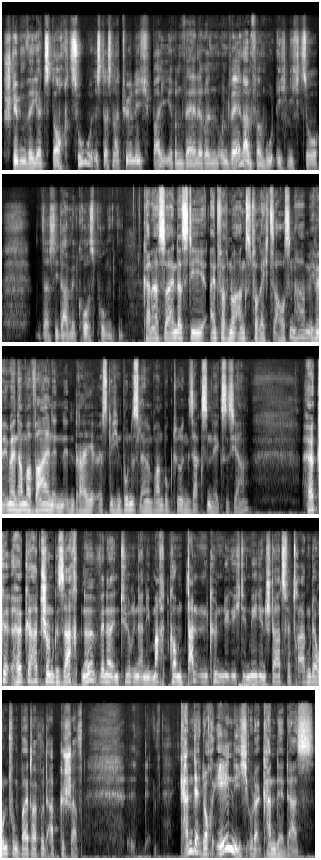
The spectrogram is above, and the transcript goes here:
stimmen wir jetzt doch zu, ist das natürlich bei ihren Wählerinnen und Wählern vermutlich nicht so, dass sie damit groß punkten. Kann das sein, dass die einfach nur Angst vor Rechtsaußen haben? Ich meine, immerhin haben wir Wahlen in, in drei östlichen Bundesländern, Brandenburg, Thüringen, Sachsen nächstes Jahr. Höcke, Höcke hat schon gesagt, ne, wenn er in Thüringen an die Macht kommt, dann kündige ich den Medienstaatsvertrag und der Rundfunkbeitrag wird abgeschafft. Kann der doch eh nicht oder kann der das?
